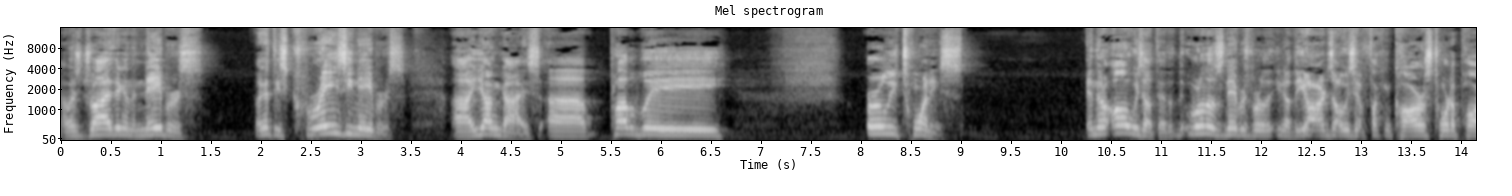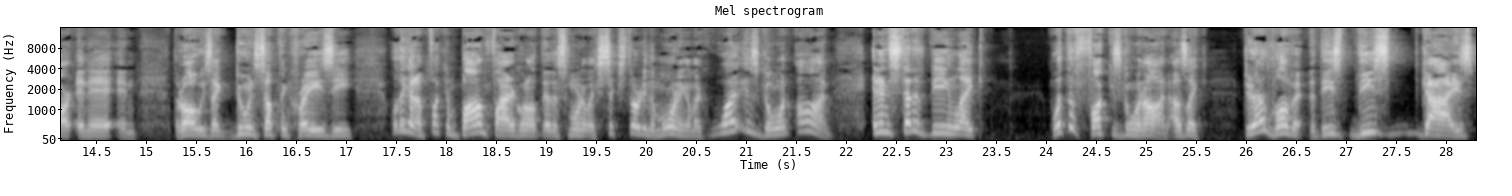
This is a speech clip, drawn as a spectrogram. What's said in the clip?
I was driving and the neighbors, I got these crazy neighbors, uh, young guys, uh, probably early 20s. And they're always out there. One of those neighbors where, you know, the yard's always got fucking cars torn apart in it and they're always like doing something crazy. Well, they got a fucking bonfire going out there this morning, like 6.30 in the morning. I'm like, what is going on? And instead of being like, what the fuck is going on? I was like, dude, I love it that these, these guys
